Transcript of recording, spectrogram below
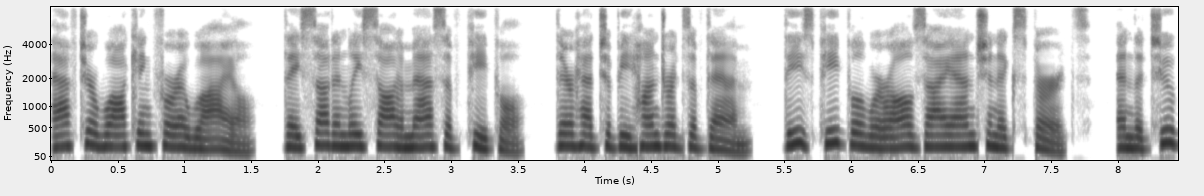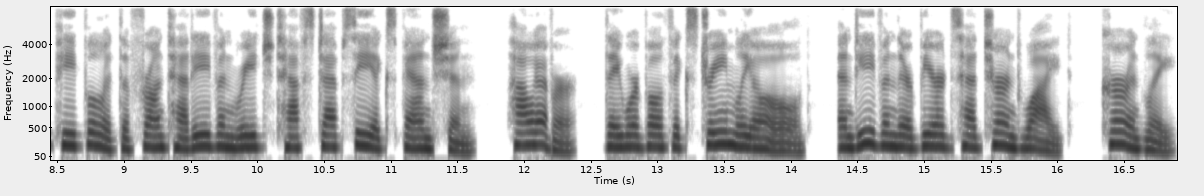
After walking for a while, they suddenly saw a mass of people. There had to be hundreds of them. These people were all Xiantian experts, and the two people at the front had even reached half-step sea expansion. However, they were both extremely old, and even their beards had turned white. Currently,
